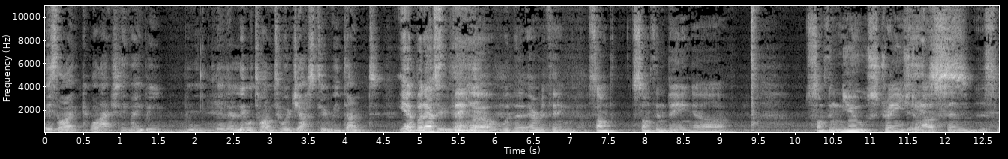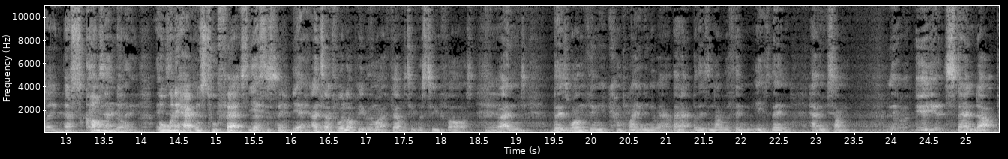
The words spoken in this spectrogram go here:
It's like, well, actually, maybe a little time to adjust to. We don't. Yeah, but that's the thing yeah. uh, with the everything. Some something being uh, something new, strange to Yes. us, and it's like that's common Exactly, though. But when it happens too fast, Yes, that's the thing. Yeah, and so for a lot of people, they might have felt it was too fast. Yeah. And there's one thing you're complaining about that, but there's another thing is then having some idiot stand up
